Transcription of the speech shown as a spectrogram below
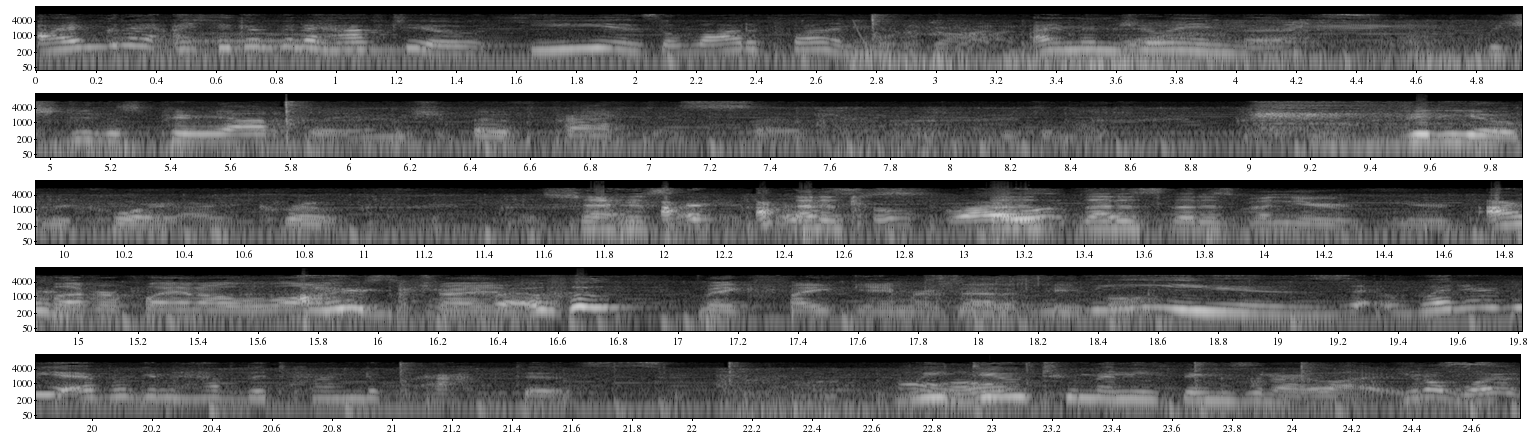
I'm gonna. I think I'm gonna have to. He is a lot of fun. I'm enjoying this. We should do this periodically, and we should both practice so we can like video record our growth. That is, Our- that is, our that is, growth. that is, that has been your, your Our- clever plan all along, is to try and growth. Make fight gamers out of people. Please, when are we ever gonna have the time to practice? We Oh. do too many things in our lives. You know what?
